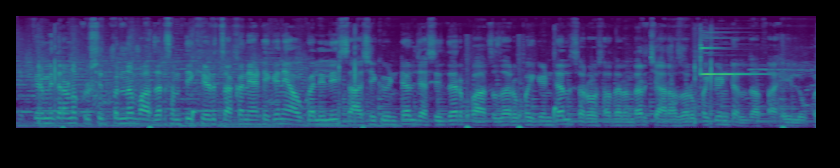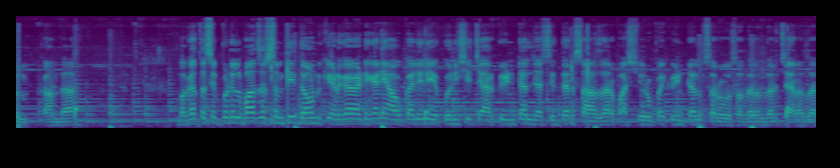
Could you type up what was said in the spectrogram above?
शेतकरी मित्रांनो कृषी उत्पन्न बाजार समिती खेड चाकण या ठिकाणी अवकालेली सहाशे क्विंटल जास्तीत दर पाच हजार रुपये क्विंटल सर्वसाधारण दर चार हजार रुपये क्विंटल जात आहे. लोकल कांदा बघा तसे पुढील बाजार समिती दौंड केडगाव या ठिकाणी अवकालेली एकोणीसशे चार क्विंटल जास्तीत दर सहा हजार पाचशे रुपये क्विंटल सर्वसाधारण दर चार हजार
